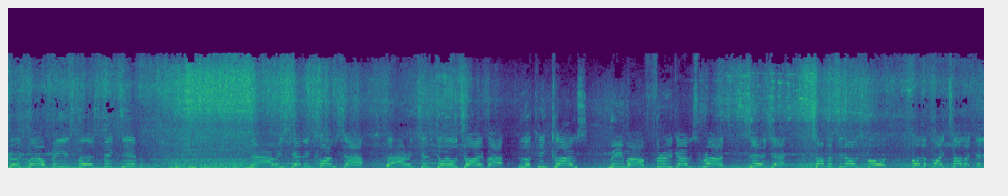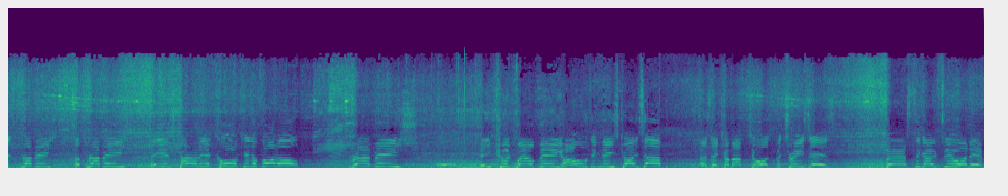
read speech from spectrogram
could well be his first victim. Now he's getting closer. The Harrington Doyle driver looking close. Meanwhile, through goes Rudd, Zerzak, Thomas and Osborne, followed by Tullock, then it's Prabish, and Prabish, he is currently a cork in the bottle. Prabish, he could well be holding these guys up as they come up towards Patrice's. First to go through on him.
